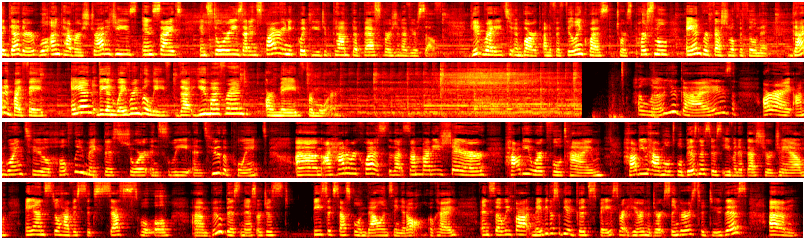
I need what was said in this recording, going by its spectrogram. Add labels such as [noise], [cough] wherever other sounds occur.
Together, we'll uncover strategies, insights, and stories that inspire and equip you to become the best version of yourself. Get ready to embark on a fulfilling quest towards personal and professional fulfillment, guided by faith and the unwavering belief that you, my friend, are made for more. Hello, you guys. All right, I'm going to hopefully make this short and sweet and to the point. Um, I had a request that somebody share how do you work full time? How do you have multiple businesses, even if that's your jam, and still have a successful um, boo business or just be successful in balancing it all? Okay. And so we thought maybe this would be a good space right here in the Dirt Slingers to do this. Um,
